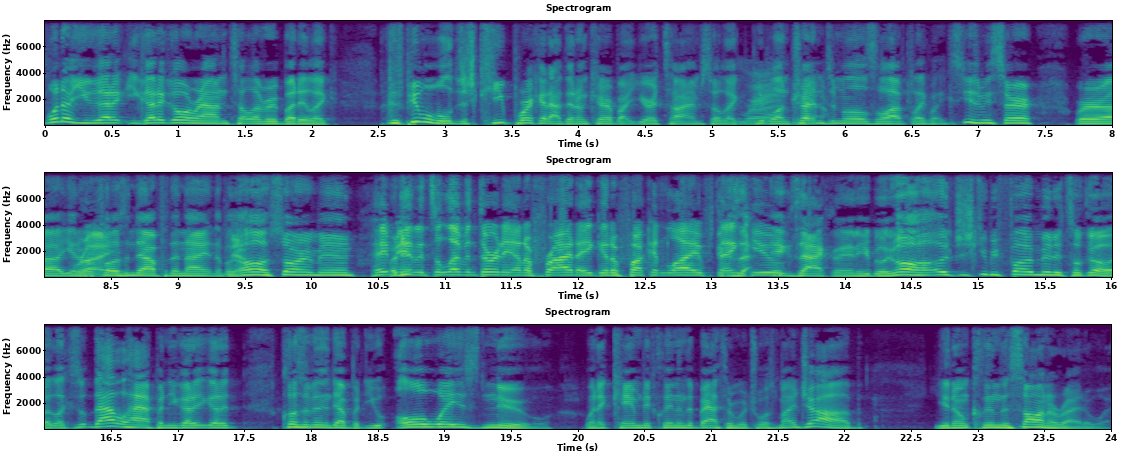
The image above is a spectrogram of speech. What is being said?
Well, no, you got to you got to go around and tell everybody like. Because people will just keep working out, they don't care about your time. So, like, Right. people on Trenton Mills will have to like, like, excuse me, sir, we're uh, you know we're closing down for the night, and they'll be like, oh, sorry, man. Hey man, did- it's 11:30 on a Friday. Get a fucking life. Thank Exa- you. Exactly. And he'd be like, "Oh, just give me five minutes, I'll go." Like, so that'll happen. You got to you got to close everything down. But you always knew when it came to cleaning the bathroom, which was my job. You don't clean the sauna right away.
